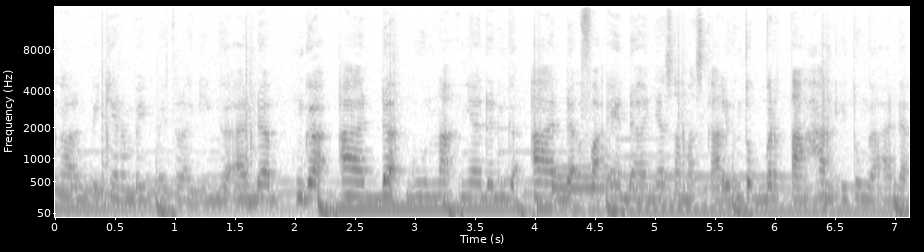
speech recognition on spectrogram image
kalian pikirin baik-baik lagi. Nggak ada nggak ada gunanya dan nggak ada faedahnya sama sekali untuk bertahan. Itu nggak ada.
